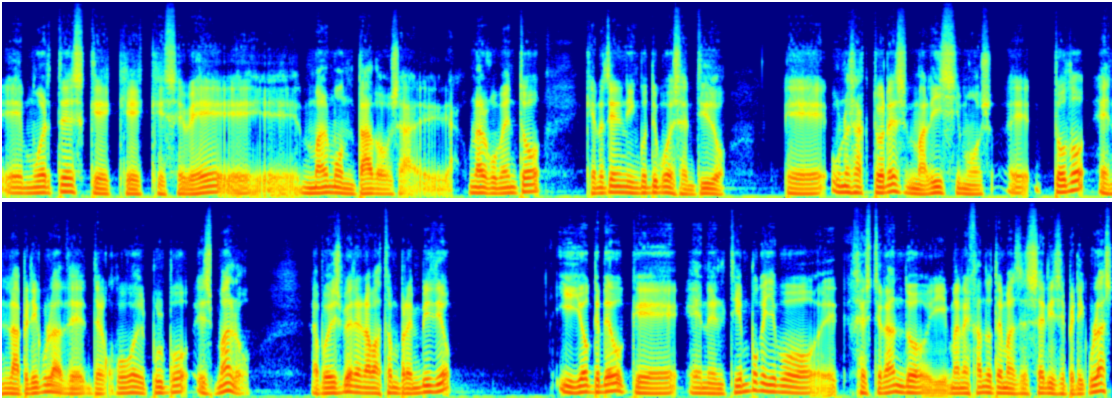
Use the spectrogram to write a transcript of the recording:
Eh, muertes que, que, se ve mal montado. O sea, un argumento que no tiene ningún tipo de sentido. unos actores malísimos. todo en la película del juego del pulpo es malo. La podéis ver en Amazon Prime Video y yo creo que en el tiempo que llevo eh, gestionando y manejando temas de series y películas,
